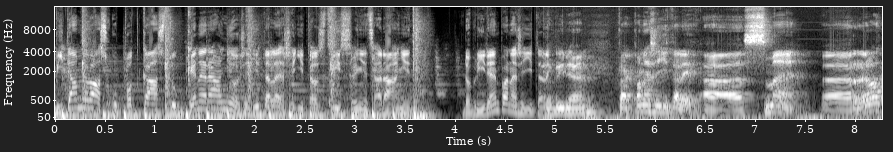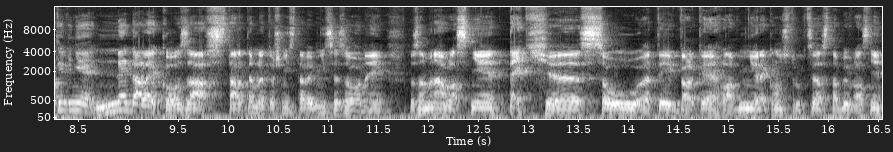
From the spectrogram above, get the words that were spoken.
Vítáme vás u podcastu generálního ředitele ředitelství silnic a dálnic. Dobrý den, pane řediteli. Dobrý den. Tak, pane řediteli, eh, jsme eh, relativně nedaleko za startem letošní stavební sezóny. To znamená vlastně teď eh, jsou ty velké hlavní rekonstrukce a stavby vlastně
